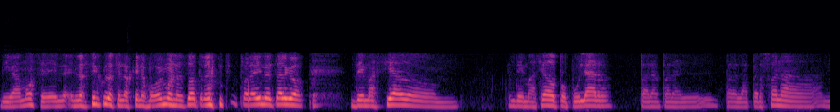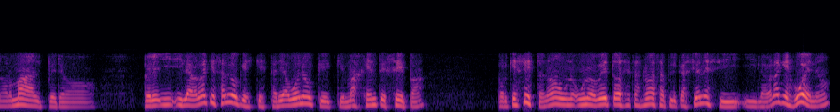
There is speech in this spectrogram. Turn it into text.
digamos, en, los círculos en los que nos movemos nosotros, por ahí no es algo demasiado demasiado popular para, para, el, para la persona normal, pero pero y, y la verdad que es algo que, que estaría bueno que, que más gente sepa, porque es esto, ¿no? Uno, ve todas estas nuevas aplicaciones y, la verdad que es bueno,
